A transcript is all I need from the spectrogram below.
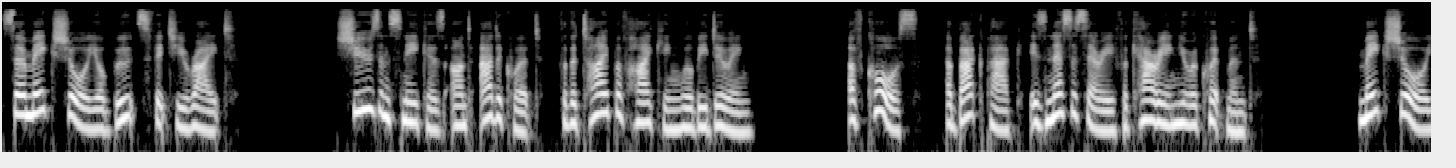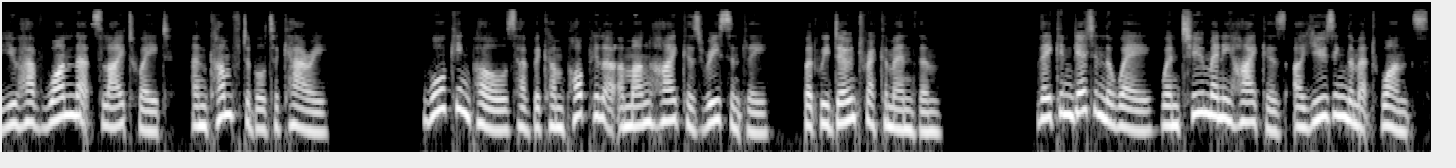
So make sure your boots fit you right. Shoes and sneakers aren't adequate for the type of hiking we'll be doing. Of course, a backpack is necessary for carrying your equipment. Make sure you have one that's lightweight and comfortable to carry. Walking poles have become popular among hikers recently, but we don't recommend them. They can get in the way when too many hikers are using them at once,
